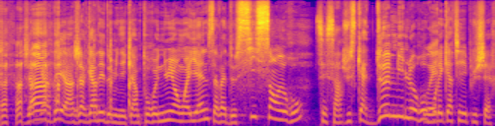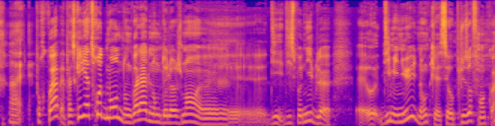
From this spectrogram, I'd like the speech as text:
J'ai regardé, hein, j'ai regardé Dominique. hein, pour une nuit en moyenne, ça va de 600 euros C'est ça. jusqu'à 2000 euros Oui. pour les quartiers les plus chers. Ouais. Pourquoi? Bah, Parce qu'il y a trop de monde. Donc voilà, le nombre de logements euh, di- disponibles euh, diminue. Donc c'est au plus offrant. Quoi.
